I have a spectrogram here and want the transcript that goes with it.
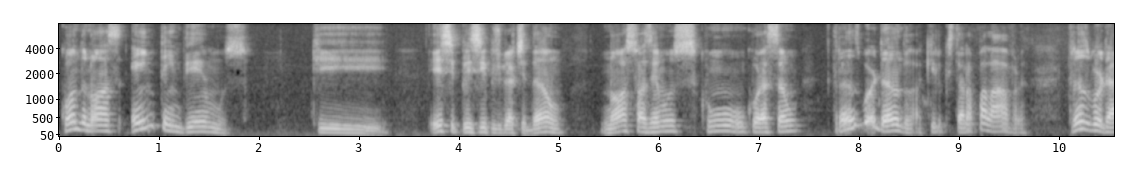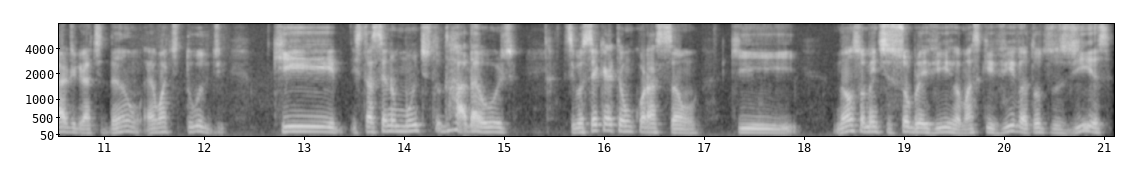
Quando nós entendemos que esse princípio de gratidão, nós fazemos com o coração transbordando aquilo que está na palavra. Transbordar de gratidão é uma atitude que está sendo muito estudada hoje. Se você quer ter um coração que não somente sobreviva, mas que viva todos os dias,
